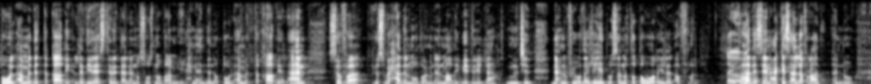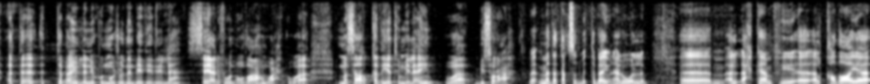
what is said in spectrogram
طول أمد التقاضي الذي لا يستند على نصوص نظامية، إحنا عندنا طول أمد تقاضي الآن. سوف يصبح هذا الموضوع من الماضي بإذن الله، نحن في وضع جيد وسنتطور إلى الأفضل. طيب فهذا سينعكس على الأفراد أنه التباين لن يكون موجودا بإذن الله، سيعرفون أوضاعهم ومسار قضيتهم إلى أين وبسرعة. ماذا تقصد بالتباين؟ هل هو الأحكام في القضايا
